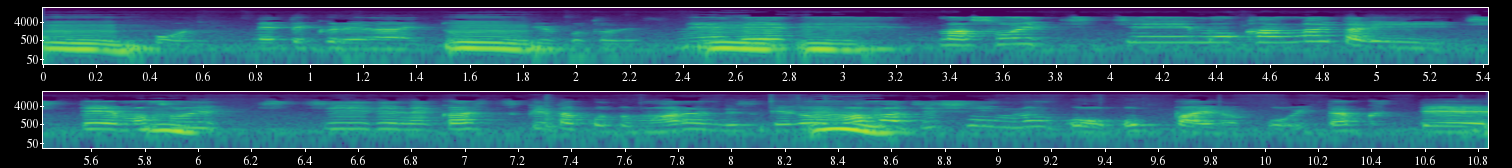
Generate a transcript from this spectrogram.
うん。こう寝てくれないということですね、うん。で、うん。まあ、そういう父も考えたりして、まあ、うん。そういう父で寝かしつけたこともあるんですけど、うん。ママ自身のこうおっぱいがこう痛くて、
